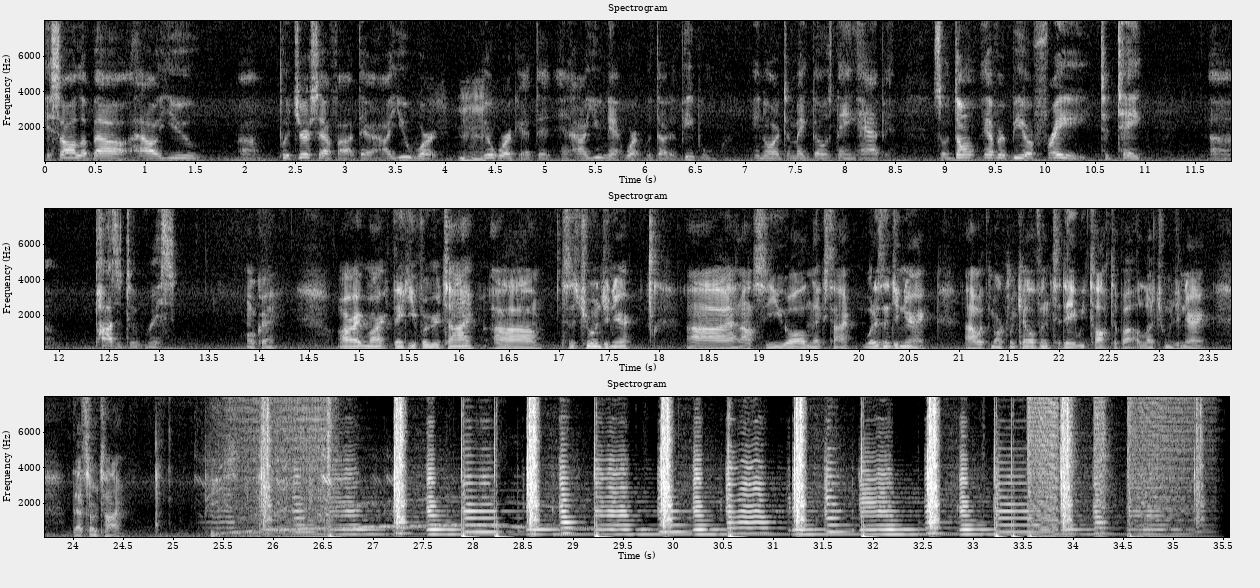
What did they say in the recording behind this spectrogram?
It's all about how you um, put yourself out there, how you work, Mhm. your work ethic, and how you network with other people in order to make those things happen. So don't ever be afraid to take um, positive risks. Okay. All right, Mark. Thank you for your time. Um, this is True Engineer, uh, and I'll see you all next time. What is engineering? Uh, with Mark McKelvin. Today we talked about electrical engineering. That's our time. Peace.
